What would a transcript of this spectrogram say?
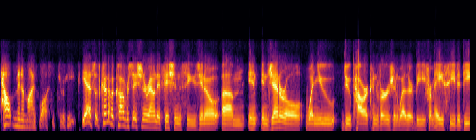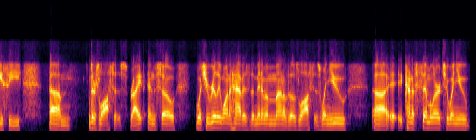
help minimize losses through heat? Yeah, so it's kind of a conversation around efficiencies. You know, um, in in general, when you do power conversion, whether it be from AC to DC, um, there's losses, right? And so what you really want to have is the minimum amount of those losses. When you uh, kind of similar to when you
